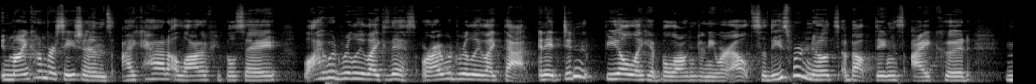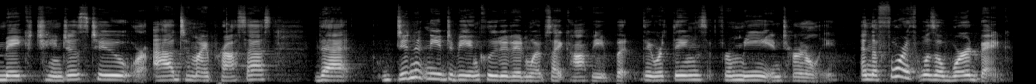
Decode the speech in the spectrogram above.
in my conversations, I had a lot of people say, Well, I would really like this, or I would really like that. And it didn't feel like it belonged anywhere else. So these were notes about things I could make changes to or add to my process that didn't need to be included in website copy, but they were things for me internally. And the fourth was a word bank.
